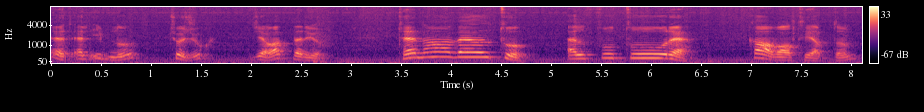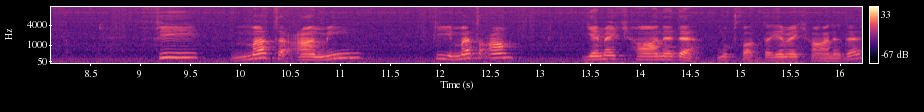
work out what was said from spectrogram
Evet el ibnu çocuk cevap veriyor. Tenaveltu el future kahvaltı yaptım. Fi mat'ami fi mat'am yemekhanede mutfakta yemekhanede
